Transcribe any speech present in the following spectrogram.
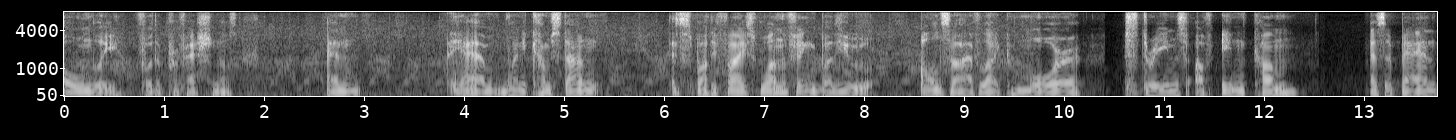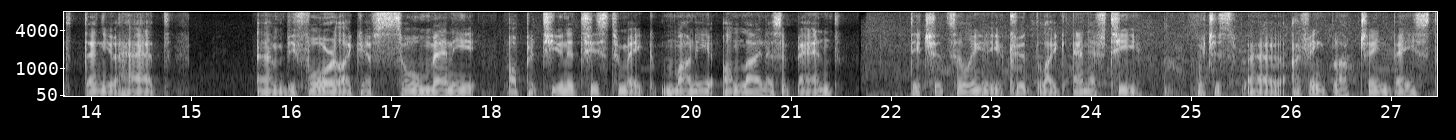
only for the professionals. And yeah, when it comes down, Spotify is one thing, but you also have like more streams of income as a band than you had um, before. Like you have so many opportunities to make money online as a band digitally. You could like NFT, which is uh, I think blockchain based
